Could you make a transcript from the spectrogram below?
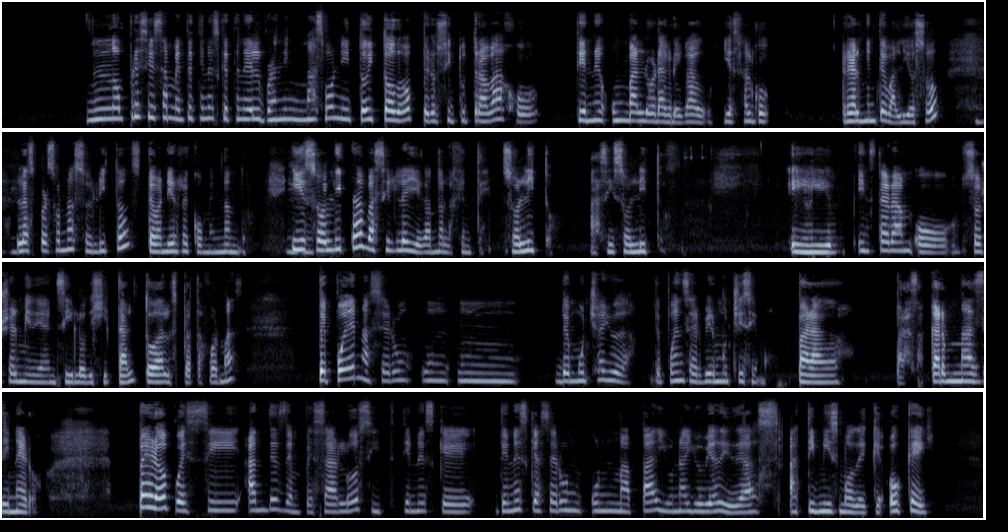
no precisamente tienes que tener el branding más bonito y todo, pero si tu trabajo tiene un valor agregado y es algo realmente valioso, las personas solitos te van a ir recomendando. Y solita vas a irle llegando a la gente, solito, así solito. Y Instagram o social media en sí, lo digital, todas las plataformas, te pueden hacer un, un de mucha ayuda, te pueden servir muchísimo para para sacar más dinero. Pero pues sí, antes de empezarlo, sí tienes que, tienes que hacer un, un mapa y una lluvia de ideas a ti mismo de que, ok,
